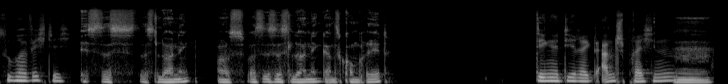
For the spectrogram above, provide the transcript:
super wichtig. Ist es das Learning? Aus, was ist das Learning ganz konkret? Dinge direkt ansprechen. Hm.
